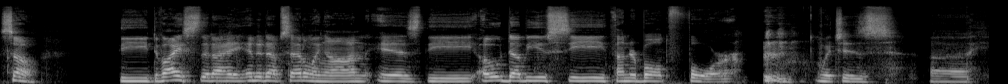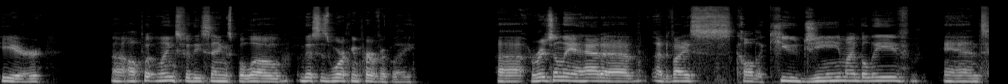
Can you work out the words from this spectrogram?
so the device that I ended up settling on is the OWC Thunderbolt 4, which is uh, here. Uh, I'll put links for these things below. This is working perfectly. Uh, originally, I had a, a device called a QGeeM, I believe, and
